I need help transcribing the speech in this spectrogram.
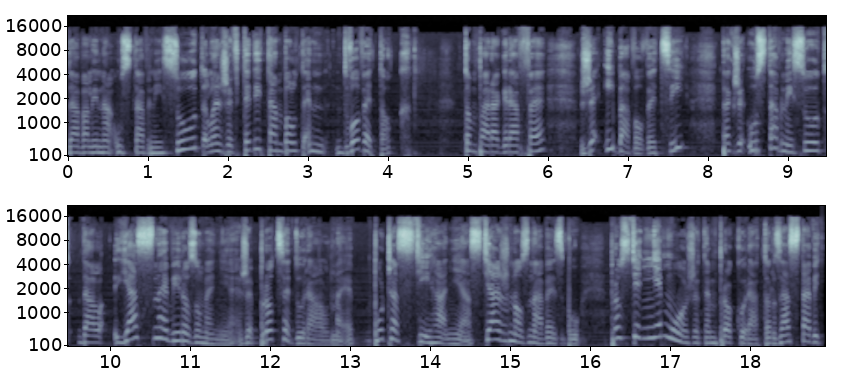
dávali na ústavný súd, lenže vtedy tam bol ten dôvetok tom paragrafe, že iba vo veci, takže ústavný súd dal jasné vyrozumenie, že procedurálne, počas stíhania, stiažnosť na väzbu, proste nemôže ten prokurátor zastaviť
